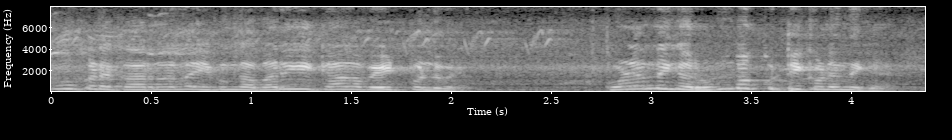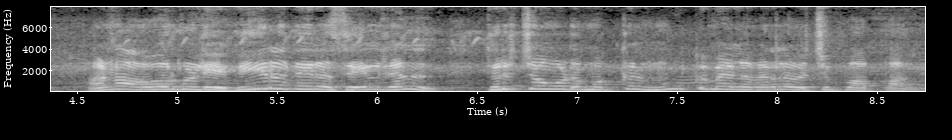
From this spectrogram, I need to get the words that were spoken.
பூக்கடைக்காரனில் இவங்க வருகைக்காக வெயிட் பண்ணுவேன். குழந்தைங்க ரொம்ப குட்டி குழந்தைங்க. ஆனால் அவர்களுடைய வீர தீர செயல்கள் திருச்செங்கோடு மக்கள் மூக்கு மேலே விரல வச்சு பார்ப்பாங்க.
